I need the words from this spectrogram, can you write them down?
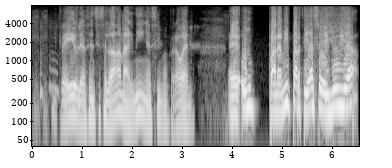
increíble, o sea, se lo dan a Magnín encima, pero bueno. Un, para mí, partidazo de Yuya,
